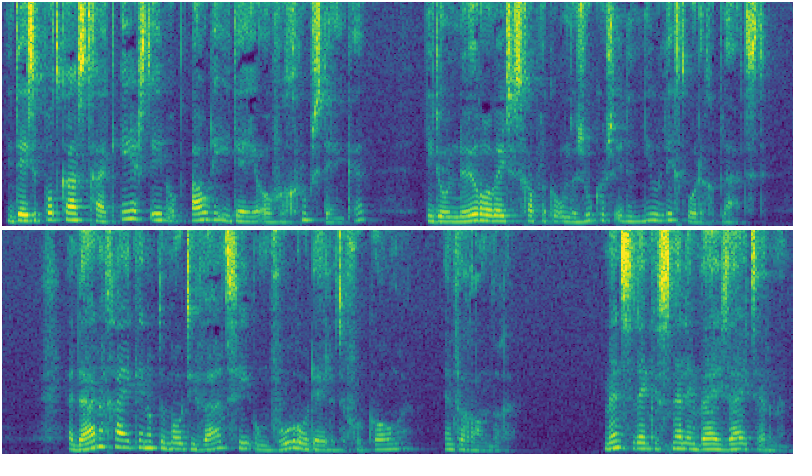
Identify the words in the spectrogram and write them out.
In deze podcast ga ik eerst in op oude ideeën over groepsdenken die door neurowetenschappelijke onderzoekers in een nieuw licht worden geplaatst. En daarna ga ik in op de motivatie om vooroordelen te voorkomen en veranderen. Mensen denken snel in wij-zij-termen.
